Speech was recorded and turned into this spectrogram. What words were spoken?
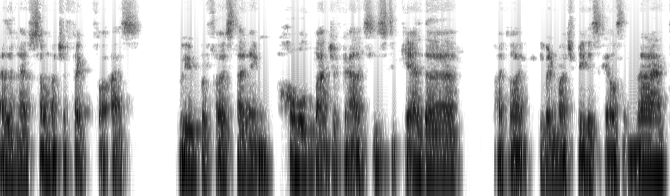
doesn't have so much effect for us. We prefer studying a whole bunch of galaxies together, at like even much bigger scales than that.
